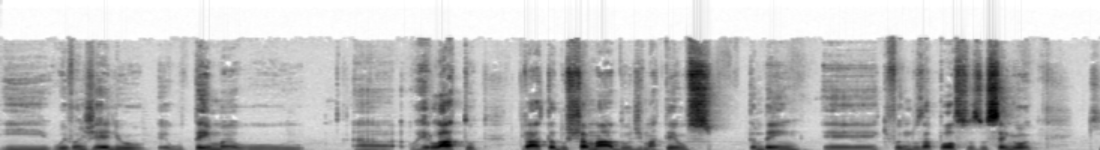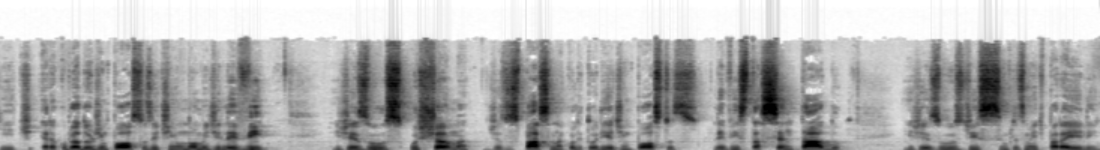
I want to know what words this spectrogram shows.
e o evangelho, é o tema, o, a, o relato trata do chamado de Mateus, também é, que foi um dos apóstolos do Senhor, que era cobrador de impostos e tinha o nome de Levi. E Jesus o chama, Jesus passa na coletoria de impostos, Levi está sentado e Jesus diz simplesmente para ele:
